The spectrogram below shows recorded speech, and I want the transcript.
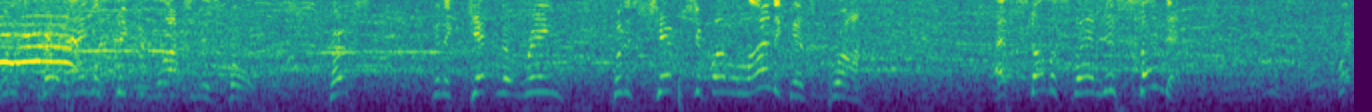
What is Kurt Angle thinking watching this Cole? Kurt's gonna get in the ring, put his championship on the line against Brock at SummerSlam this Sunday. What,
